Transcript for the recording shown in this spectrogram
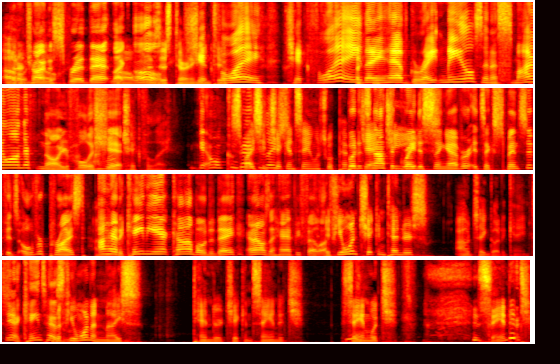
that Oh, are trying no. to spread that. Like, Oh, oh, what is this turning Chick-fil-A, Chick fil A, they have great meals and a smile on their no, you're full of I love shit. Chick-fil-A. Yeah, oh, Spicy congratulations. chicken sandwich with pepper But it's jack not the greatest thing ever. It's expensive. It's overpriced. I I, had a uh-huh. Caniac combo today, and I was a happy fella. If you want chicken tenders, I would say go to Cane's. yeah, Cane's has. But if you want a nice tender chicken sandwich, sandwich, sandwich,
